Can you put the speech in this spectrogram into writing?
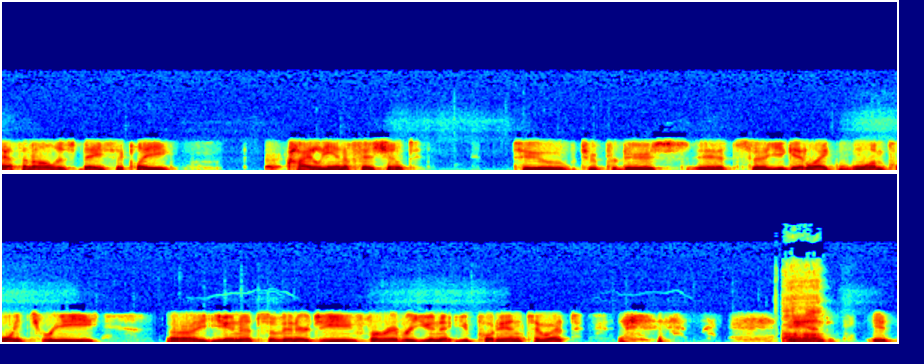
ethanol is basically highly inefficient to to produce. It's uh, you get like 1.3 uh, units of energy for every unit you put into it. uh-huh. And it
